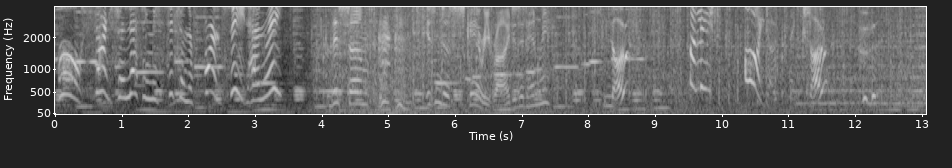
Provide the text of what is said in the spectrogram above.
Oh, thanks for letting me sit in the front seat, Henry. This, um, isn't a scary ride, is it, Henry? No? At least, I don't think so.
